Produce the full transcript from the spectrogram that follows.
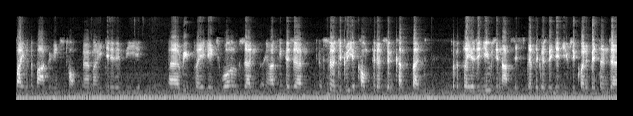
five with the back against Tottenham, and he did it in the uh, replay against Wolves, and you know, I think there's um, certain degree of confidence and comfort for the players in using that system because they did use it quite a bit under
